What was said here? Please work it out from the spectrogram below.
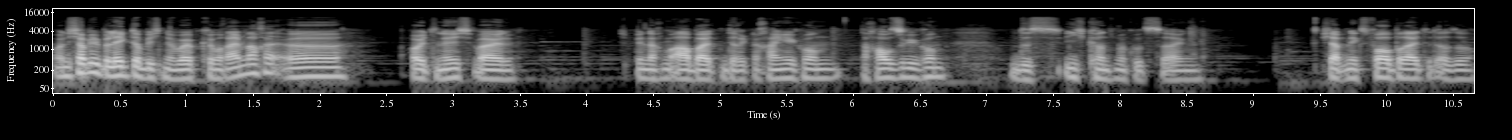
Und ich habe mir überlegt, ob ich eine Webcam reinmache. Äh, heute nicht, weil ich bin nach dem Arbeiten direkt nach reingekommen, nach Hause gekommen. Und das, ich kann es mal kurz zeigen. Ich habe nichts vorbereitet, also.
